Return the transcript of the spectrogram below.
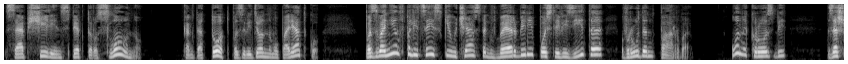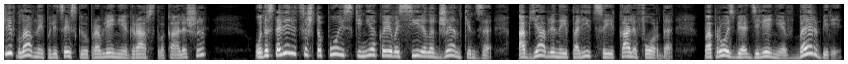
сообщили инспектору Слоуну, когда тот по заведенному порядку позвонил в полицейский участок в Бербери после визита в Руден-Парва. Он и Кросби зашли в главное полицейское управление графства Калешир удостовериться, что поиски некоего Сирила Дженкинза, объявленные полицией Калифорда по просьбе отделения в Бербери,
